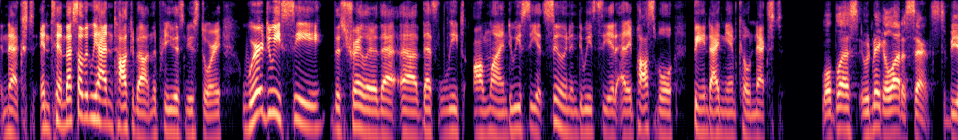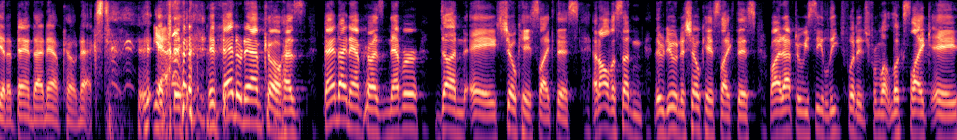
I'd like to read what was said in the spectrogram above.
next? And Tim, that's something we hadn't talked about in the previous news story. Where do we see this trailer that uh, that's leaked online? Do we see it soon, and do we see it at a possible Bandai Namco next? Well, bless. It would make a lot of sense to be at a Bandai Namco next. Yeah. if, they- if Bandai Namco has Bandai Namco has never done a showcase like this, and all of a sudden they're doing a showcase like this right after we see leaked footage from what looks like a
